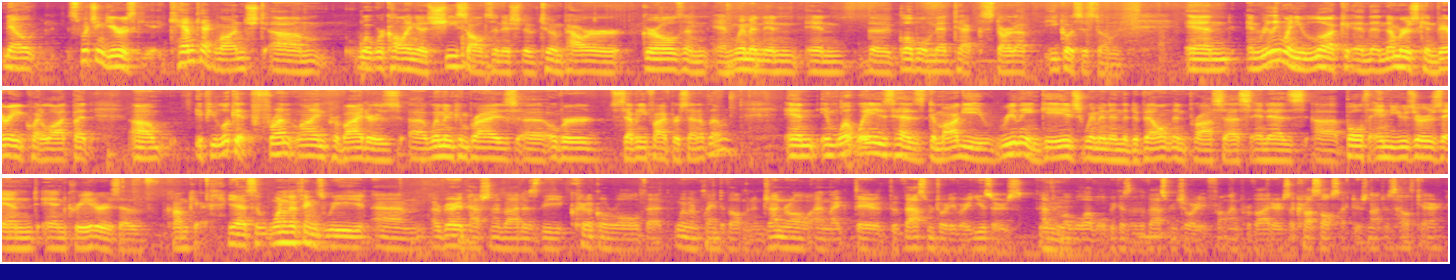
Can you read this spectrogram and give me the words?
now, switching gears, Camtech launched um, what we're calling a She Solves initiative to empower girls and, and women in, in the global medtech startup ecosystem. And, and really, when you look, and the numbers can vary quite a lot, but um, if you look at frontline providers, uh, women comprise uh, over 75% of them. And in what ways has Dimagi really engaged women in the development process and as uh, both end users and, and creators of CommCare? Yeah, so one of the things we um, are very passionate about is the critical role that women play in development in general, and like they're the vast majority of our users at the mobile level because of the vast majority of frontline providers across all sectors, not just healthcare.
